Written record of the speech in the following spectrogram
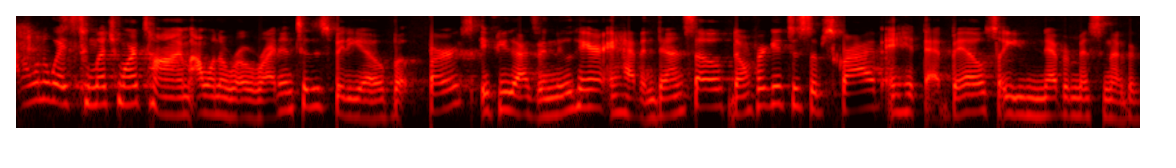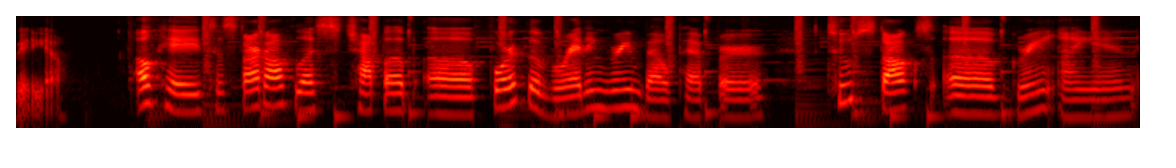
I don't want to waste too much more time. I want to roll right into this video. But first, if you guys are new here and haven't done so, don't forget to subscribe and hit that bell so you never miss another video. Okay, to start off, let's chop up a fourth of red and green bell pepper, two stalks of green onion,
